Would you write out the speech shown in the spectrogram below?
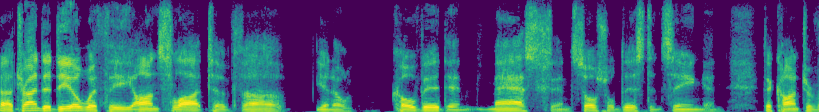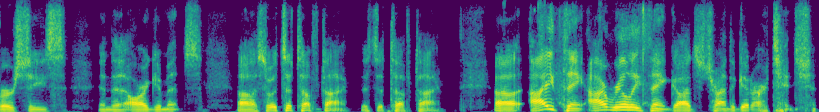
uh, trying to deal with the onslaught of uh, you know COVID and masks and social distancing and the controversies and the arguments. Uh, so it's a tough time. It's a tough time. Uh, I think, I really think God's trying to get our attention.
